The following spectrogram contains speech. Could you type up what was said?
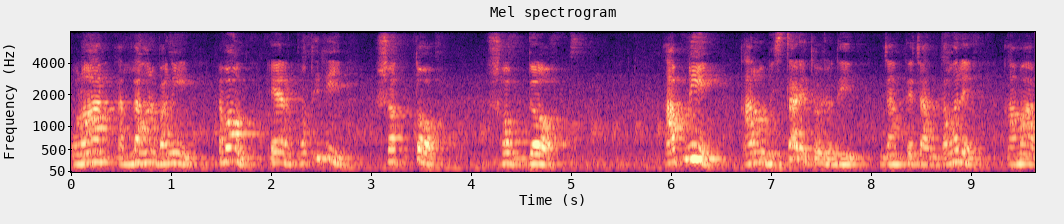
কোরআন আল্লাহর বাণী এবং এর প্রতিটি সত্য শব্দ। আপনি আরও বিস্তারিত যদি জানতে চান, তাহলে আমার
